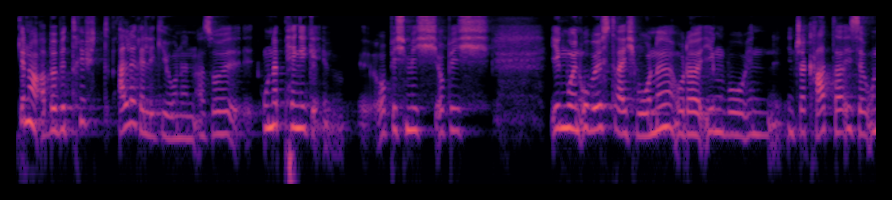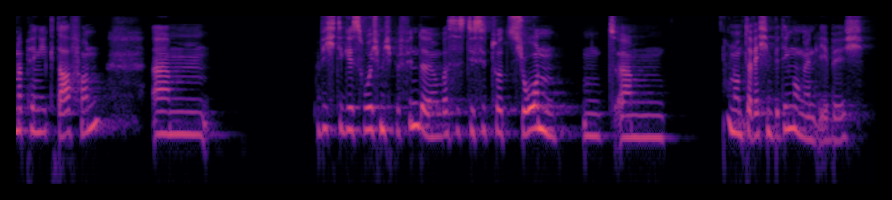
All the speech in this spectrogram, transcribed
Genau, aber betrifft alle Religionen. Also unabhängig, ob ich mich, ob ich irgendwo in Oberösterreich wohne oder irgendwo in, in Jakarta, ist ja unabhängig davon. Ähm, wichtig ist, wo ich mich befinde und was ist die Situation und, ähm, und unter welchen Bedingungen lebe ich.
